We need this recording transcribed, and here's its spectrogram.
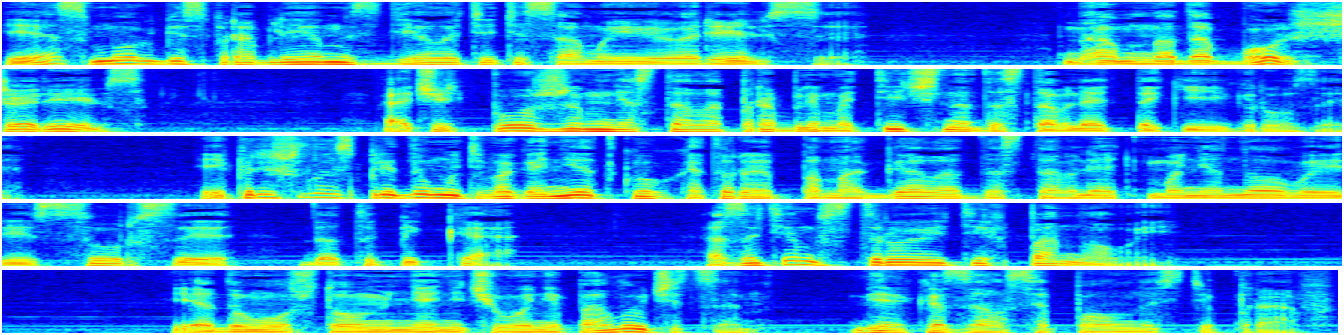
я смог без проблем сделать эти самые рельсы. Нам надо больше рельс. А чуть позже мне стало проблематично доставлять такие грузы и пришлось придумать вагонетку, которая помогала доставлять мне новые ресурсы до тупика, а затем строить их по новой. Я думал, что у меня ничего не получится, и оказался полностью прав.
